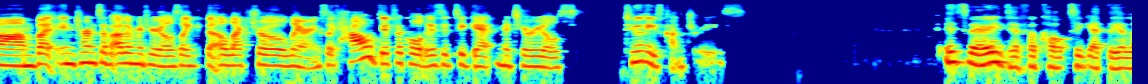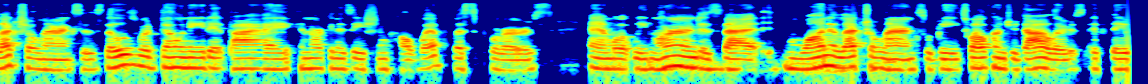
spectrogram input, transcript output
um, but in terms of other materials like the electrolarynx, like how difficult is it to get materials to these countries? It's very difficult to get the electrolarynxes. Those were donated by an organization called Web Whisperers. And what we learned is that one electrolarynx would be $1,200 if they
